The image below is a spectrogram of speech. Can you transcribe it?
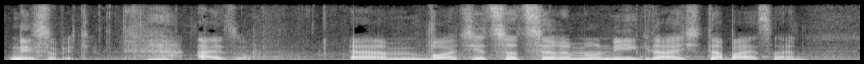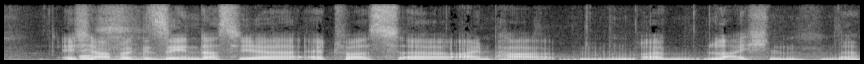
Nicht so wichtig. Also, ähm, wollt ihr zur Zeremonie gleich dabei sein? Ich Was? habe gesehen, dass ihr etwas, äh, ein paar m, ähm, Leichen äh,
